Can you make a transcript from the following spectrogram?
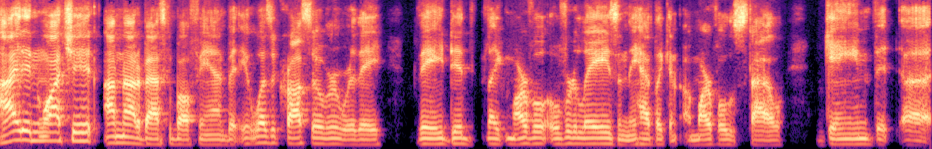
I didn't watch it. I'm not a basketball fan, but it was a crossover where they they did like Marvel overlays and they had like an, a Marvel style game that uh,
